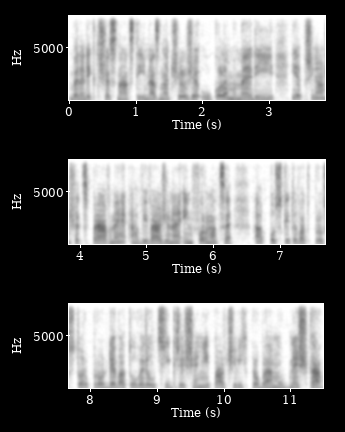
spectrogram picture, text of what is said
Benedikt XVI. naznačil, že úkolem médií je přinášet správné a vyvážené informace a poskytovat prostor pro debatu vedoucí k řešení palčivých problémů dneška.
